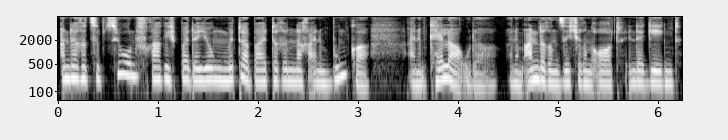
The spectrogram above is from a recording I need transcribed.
An der Rezeption frage ich bei der jungen Mitarbeiterin nach einem Bunker, einem Keller oder einem anderen sicheren Ort in der Gegend.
